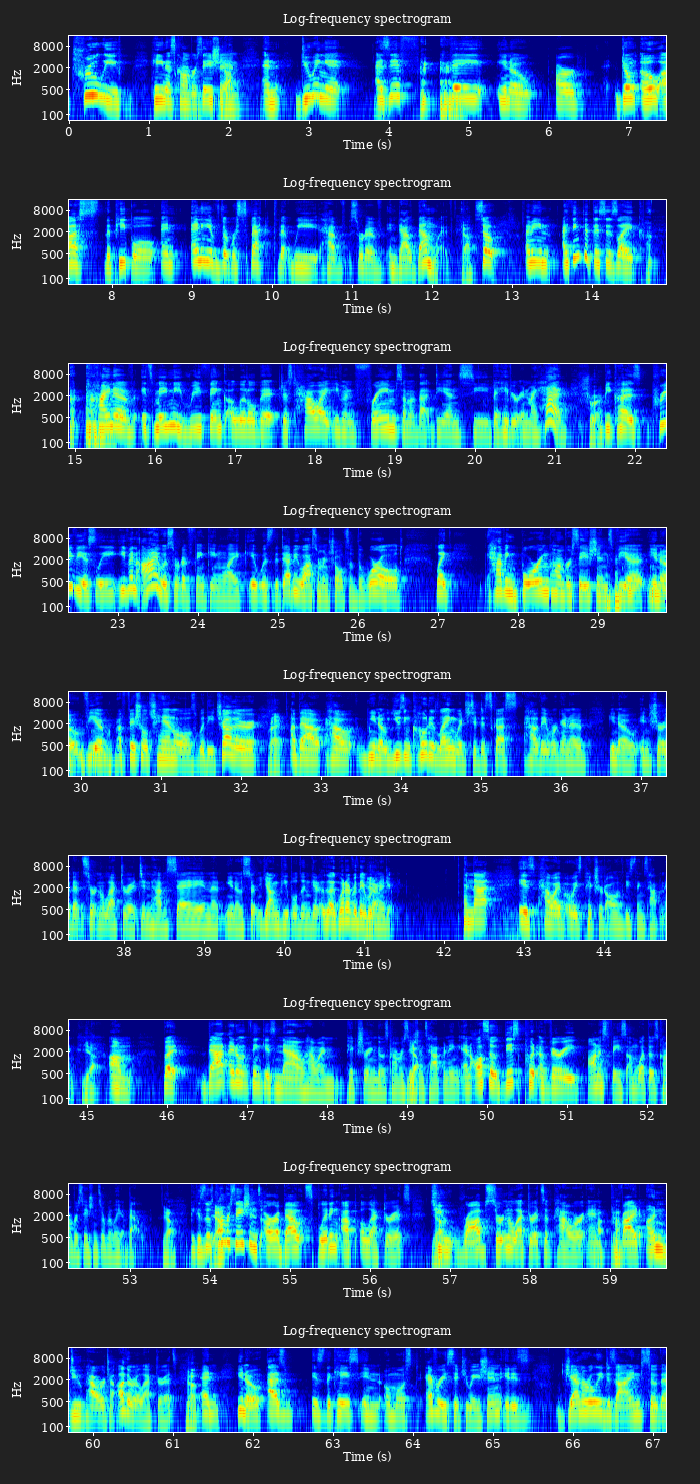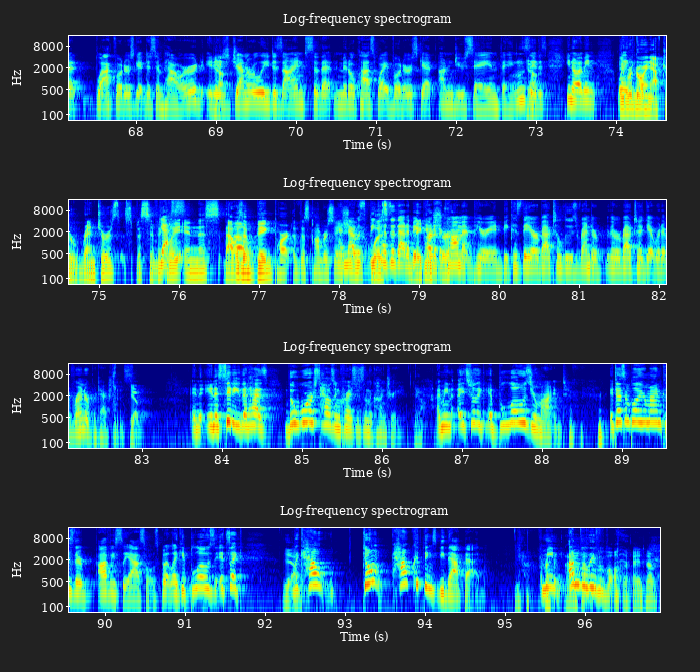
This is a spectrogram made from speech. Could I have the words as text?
truly heinous conversation Yeah. and doing it as if they, you know, are don't owe us the people and any of the respect that we have sort of endowed them with. Yeah. So, I mean, I think that this is like kind of it's made me rethink a little bit just how I even frame some of that DNC behavior in my head. Sure. Because previously, even I was sort of thinking like it was the Debbie Wasserman Schultz of the world, like having boring conversations via, you know, via official channels with each other Right. about how, you know, using coded language to discuss how they were going to, you know, ensure that certain electorate didn't have a say and that, you know, certain young people didn't get like whatever they were Yeah. going to do. And that is how I've always pictured all of these things happening. Yeah. Um, but that I don't think is now how I'm picturing those conversations Yeah. happening. And also, this put a very honest face on what those conversations are really about. Yeah. Because those Yeah. conversations are about splitting up electorates to Yeah. rob certain electorates of power and provide undue power to other electorates. Yeah. And, you know, as is the case in almost every situation, it is generally designed so that black voters get disempowered. It is Yeah. generally designed so that middle class white voters get undue say in things. Yeah. It is, you know, I mean, They were going after renters specifically Yes. in this. That was Oh. a big part of this conversation. and that was because of that a big part of sure- the comment period because they are about to lose renter. They're about to get rid of renter protections. Yep. in, in a city that has the worst housing crisis in the country. Yeah. I mean, it's like it blows your mind. it doesn't blow your mind because they're obviously assholes, but like it blows. It's like, Yeah. like how don't how could things be that bad? I mean, unbelievable. I know.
